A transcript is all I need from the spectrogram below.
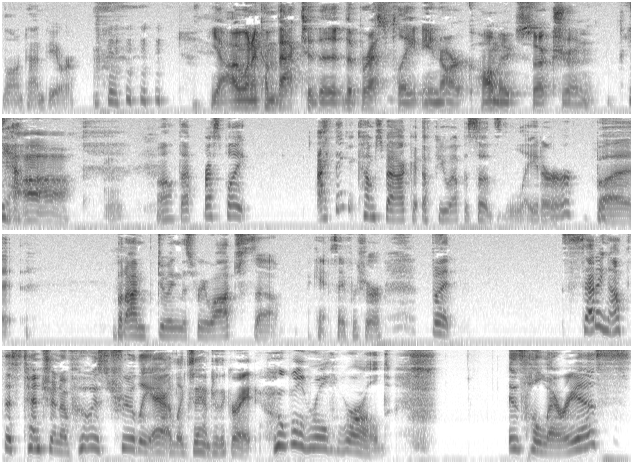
longtime viewer. Yeah, I want to come back to the, the breastplate in our comics section. Yeah. Ah. Well, that breastplate, I think it comes back a few episodes later, but but I'm doing this rewatch, so I can't say for sure. But setting up this tension of who is truly Alexander the Great, who will rule the world, is hilarious.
